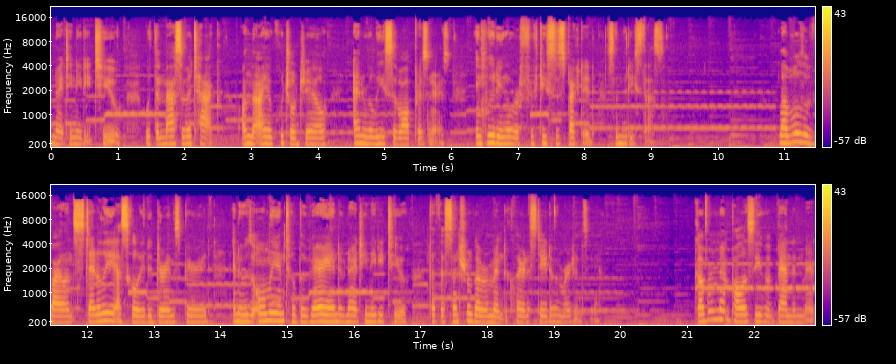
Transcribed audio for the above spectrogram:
1982 with the massive attack on the Ayacucho jail and release of all prisoners, including over 50 suspected Senderistas. Levels of violence steadily escalated during this period, and it was only until the very end of 1982 that the central government declared a state of emergency. Government policy of abandonment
